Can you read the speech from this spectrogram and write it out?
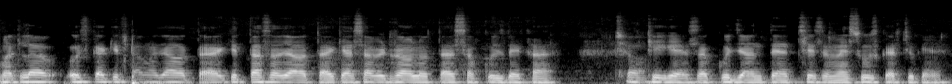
मतलब उसका कितना मज़ा होता है कितना सजा होता है कैसा विड्रॉल होता है सब कुछ देखा है। अच्छा। ठीक है सब कुछ जानते हैं अच्छे से महसूस कर चुके हैं।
